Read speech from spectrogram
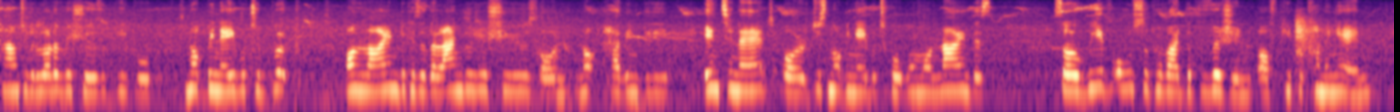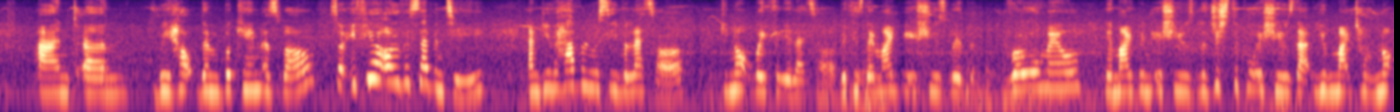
counted a lot of issues with people not being able to book online because of the language issues or not having the internet or just not being able to call 119. There's, so we've also provided the provision of people coming in and um, we help them book in as well. So if you're over 70 and you haven't received a letter, do not wait for your letter because there might be issues with royal mail there might be issues logistical issues that you might have not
